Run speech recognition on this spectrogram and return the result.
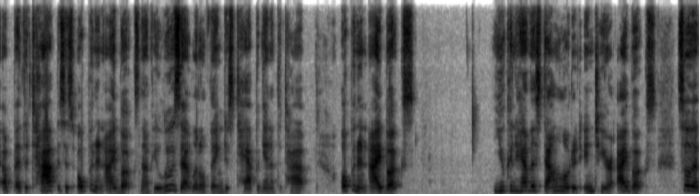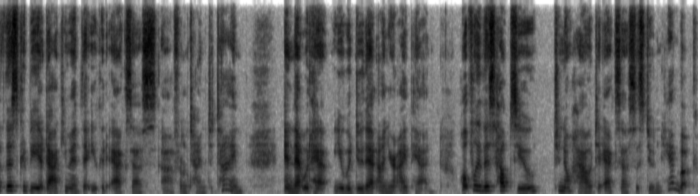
up at the top it says open in iBooks. Now if you lose that little thing, just tap again at the top. Open in iBooks you can have this downloaded into your iBooks so that this could be a document that you could access uh, from time to time. And that would have you would do that on your iPad. Hopefully this helps you to know how to access the student handbook.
